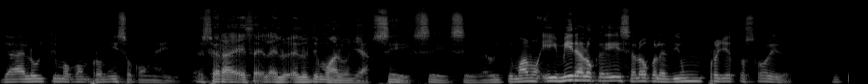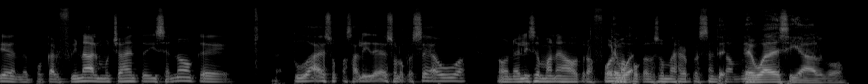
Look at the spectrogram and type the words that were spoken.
Ya el último compromiso con ellos. Eso era ese, el, último álbum ya. Sí, sí, sí. El último álbum. Y mira lo que dice, loco, le di un proyecto sólido. ¿Entiendes? Porque al final mucha gente dice, no, que tú das eso para salir de eso, lo que sea, uva. No, Nelly se maneja de otra forma porque eso me representa a mí. Te voy a decir algo.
